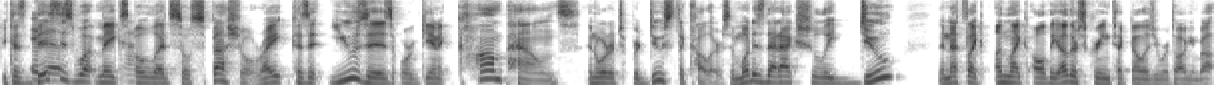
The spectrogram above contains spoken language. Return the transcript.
because It this is. is what makes Yeah. OLED so special, right? Because it uses organic compounds in order to produce the colors. And what does that actually do? And that's like unlike all the other screen technology we're talking about.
